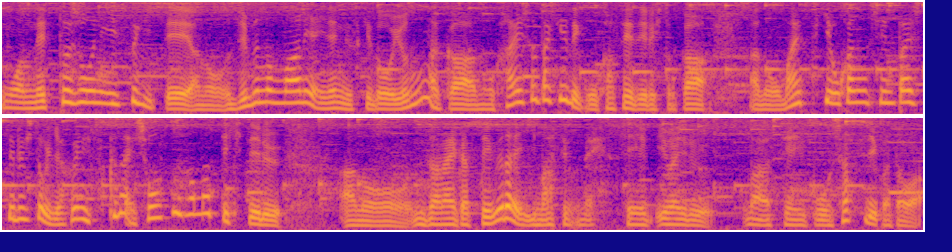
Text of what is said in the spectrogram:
もうネット上にいすぎてあの自分の周りにはいないんですけど世の中あの会社だけでこう稼いでる人かあの毎月お金の心配してる人が逆に少ない少数派になってきてるあのじゃないかっていうぐらいいますよね。いわゆる、まあ、成功者っていう方は。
